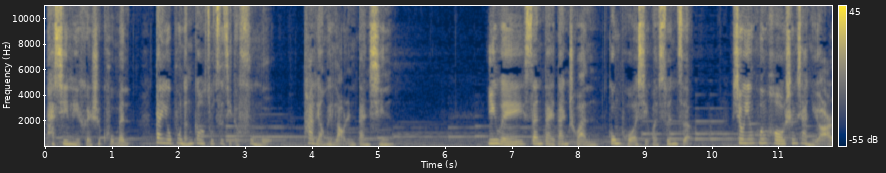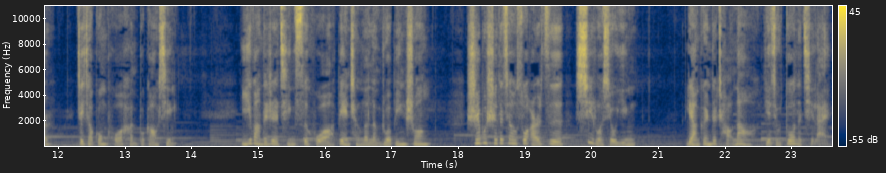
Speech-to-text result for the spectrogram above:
她心里很是苦闷，但又不能告诉自己的父母，怕两位老人担心。因为三代单传，公婆喜欢孙子。秀英婚后生下女儿，这叫公婆很不高兴。以往的热情似火变成了冷若冰霜，时不时的教唆儿子奚落秀英，两个人的吵闹也就多了起来。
